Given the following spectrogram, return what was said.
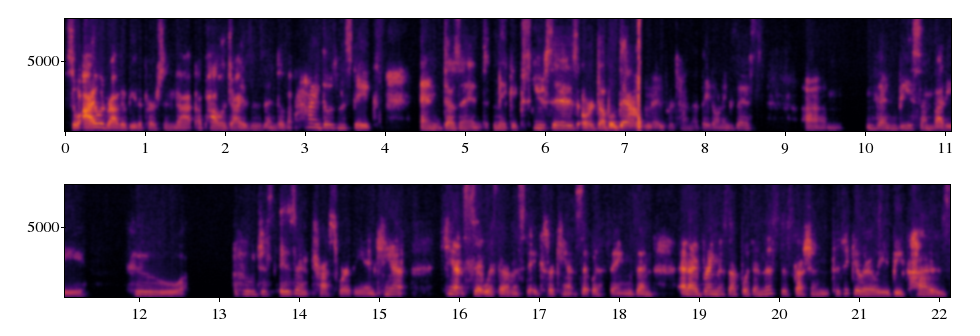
So I would rather be the person that apologizes and doesn't hide those mistakes and doesn't make excuses or double down and pretend that they don't exist um, than be somebody who who just isn't trustworthy and can't can't sit with their mistakes or can't sit with things. And and i bring this up within this discussion particularly because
